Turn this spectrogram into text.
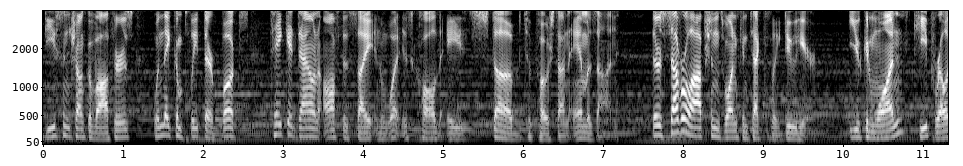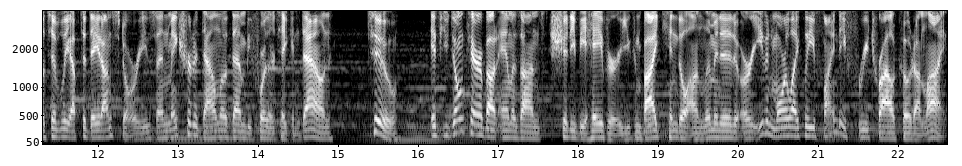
decent chunk of authors, when they complete their books, take it down off the site in what is called a stub to post on Amazon. There's several options one can technically do here. You can 1. Keep relatively up to date on stories and make sure to download them before they're taken down. 2. If you don't care about Amazon's shitty behavior, you can buy Kindle Unlimited or even more likely find a free trial code online.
